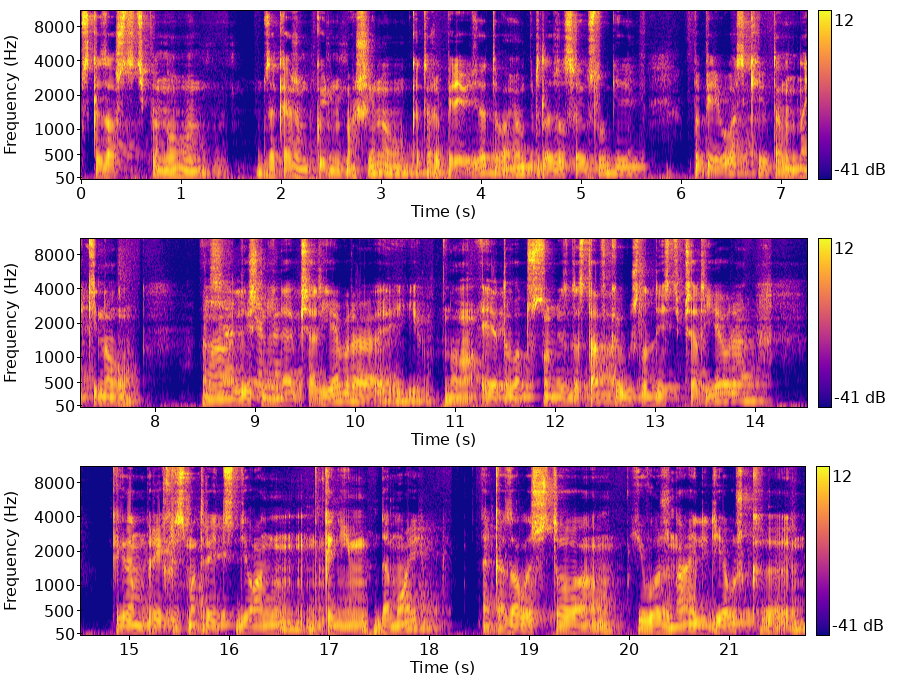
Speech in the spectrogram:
сказал, что, типа, ну, закажем какую-нибудь машину, которая перевезет его. И он предложил свои услуги по перевозке, там накинул э, 50 лишние, евро. да, 50 евро. И, ну, и это вот в сумме с доставкой вышло 250 евро. Когда мы приехали смотреть диван к ним домой, оказалось, что его жена или девушка, э,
